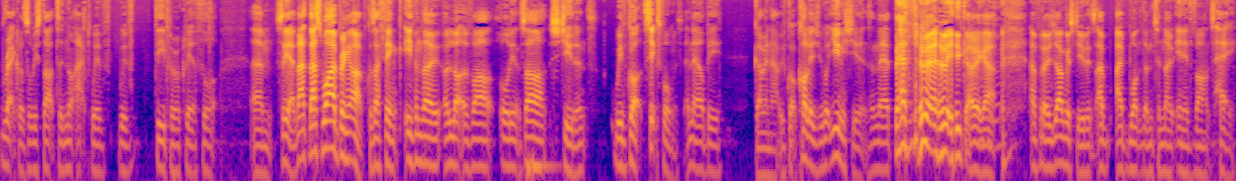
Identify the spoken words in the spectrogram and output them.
reckless or we start to not act with with deeper or clear thought. Um, so yeah, that, that's why I bring it up because I think even though a lot of our audience are students, we've got sixth formers and they'll be going out. We've got college, we've got uni students, and they're definitely going out. And for those younger students, I I want them to know in advance, hey,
